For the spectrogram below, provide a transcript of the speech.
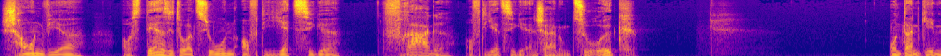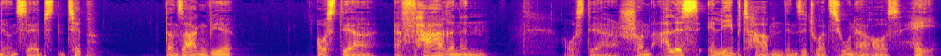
schauen wir aus der Situation auf die jetzige Frage, auf die jetzige Entscheidung zurück und dann geben wir uns selbst einen Tipp. Dann sagen wir aus der erfahrenen, aus der schon alles erlebt habenden Situation heraus, hey,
